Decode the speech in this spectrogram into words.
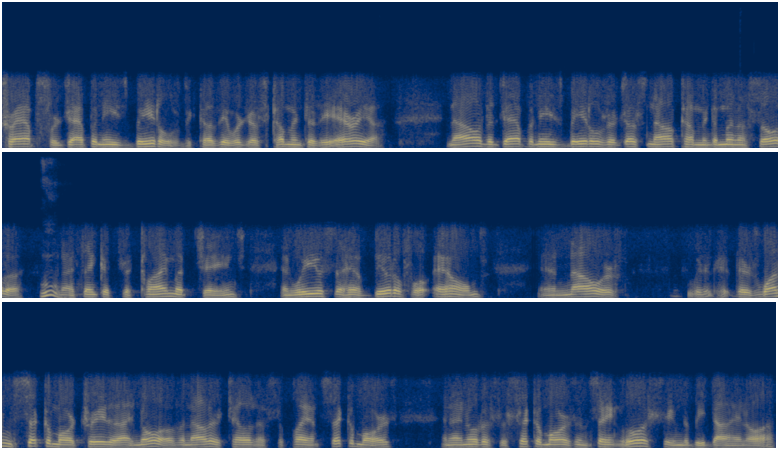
traps for Japanese beetles because they were just coming to the area. Now the Japanese beetles are just now coming to Minnesota, and I think it's the climate change. And we used to have beautiful elms, and now we're we- there's one sycamore tree that I know of, and now they're telling us to plant sycamores. And I noticed the sycamores in St. Louis seem to be dying off,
